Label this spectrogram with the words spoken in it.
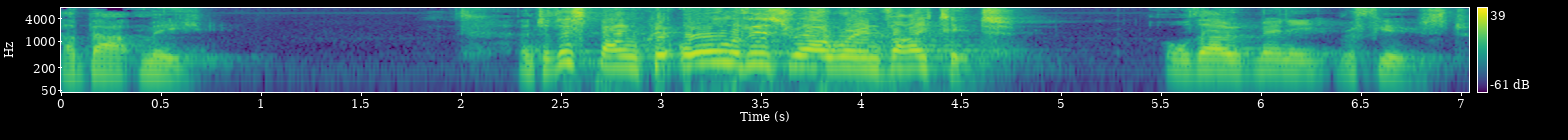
about me. And to this banquet, all of Israel were invited, although many refused.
